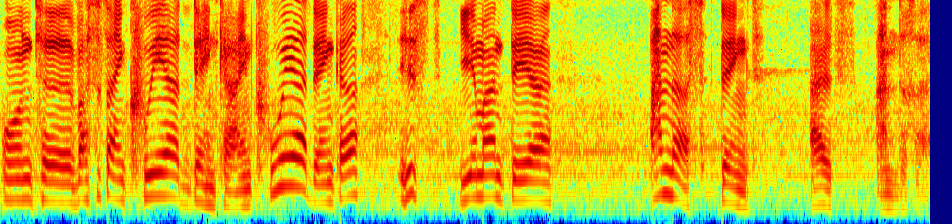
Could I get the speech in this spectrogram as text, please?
Und äh, was ist ein Querdenker? Ein Querdenker ist jemand, der anders denkt als andere.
